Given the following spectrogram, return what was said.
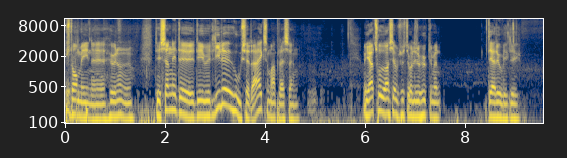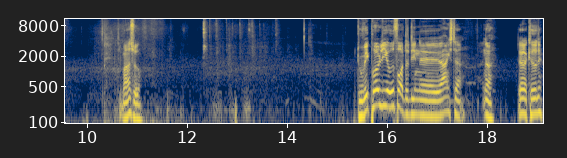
Du står med en af øh, hønerne nu. Det er sådan et, øh, det er et lille hus, her. der er ikke så meget plads herinde. Men jeg troede også, jeg ville synes, det var lidt uhyggeligt, men det er det jo virkelig ikke. De er meget søde. Du vil ikke prøve lige at udfordre din øh, angst her? Nå, det var da kedeligt.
